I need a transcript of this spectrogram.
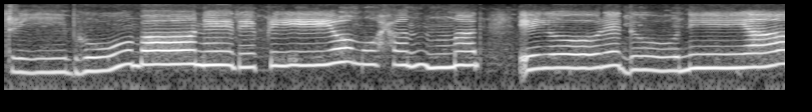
ত্রিভুবনের প্রিয় মুহাম্মদ এলো রে দুনিয়ায় রে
